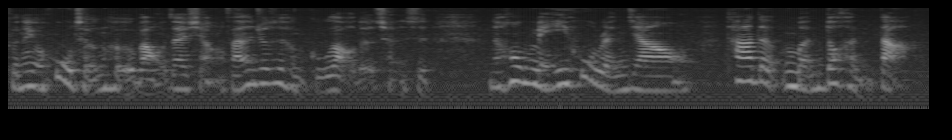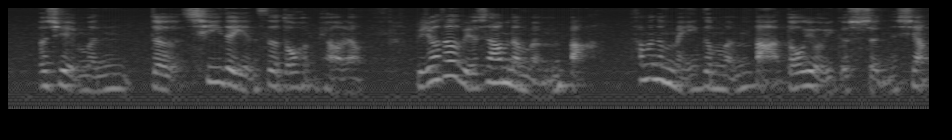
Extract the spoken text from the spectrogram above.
可能有护城河吧，我在想，反正就是很古老的城市。然后每一户人家哦。它的门都很大，而且门的漆的颜色都很漂亮。比较特别是他们的门把，他们的每一个门把都有一个神像，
